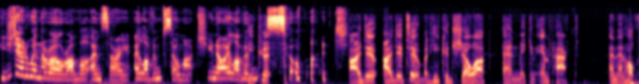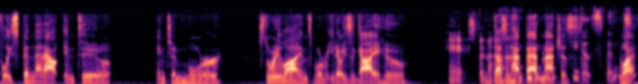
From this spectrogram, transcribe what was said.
He should win the Royal Rumble. I'm sorry. I love him so much. You know, I love him could- so much. I do, I do too. But he could show up and make an impact, and then hopefully spin that out into into more storylines. where you know, he's a guy who Hey, spin that doesn't have bad matches. He does spin. What?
